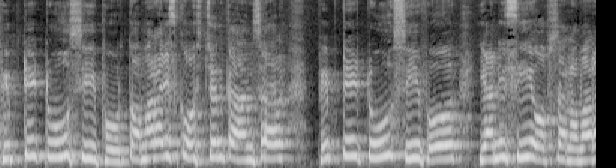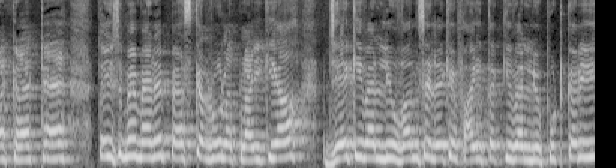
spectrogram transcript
52 सी फोर तो हमारा इस क्वेश्चन का आंसर 52 सी फोर यानी सी ऑप्शन हमारा करेक्ट है। तो इसमें मैंने पेस्कल रूल अप्लाई किया। जे की वैल्यू वन से लेके फाइव तक की वैल्यू पुट करी।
